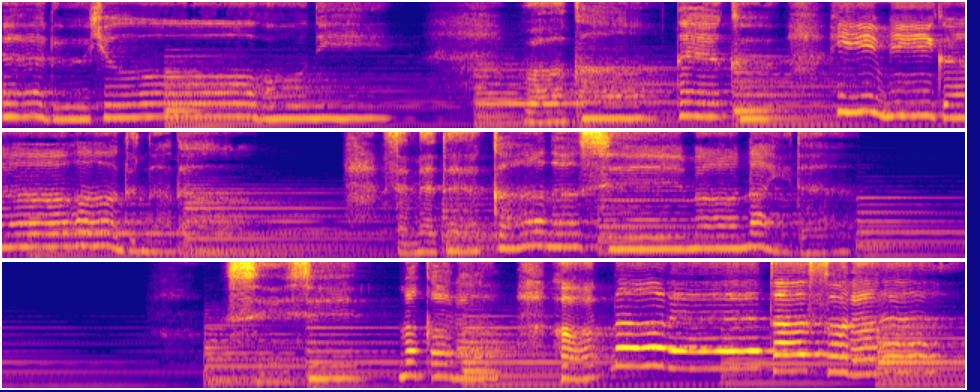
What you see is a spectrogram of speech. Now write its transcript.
えるよから離れた空へ。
